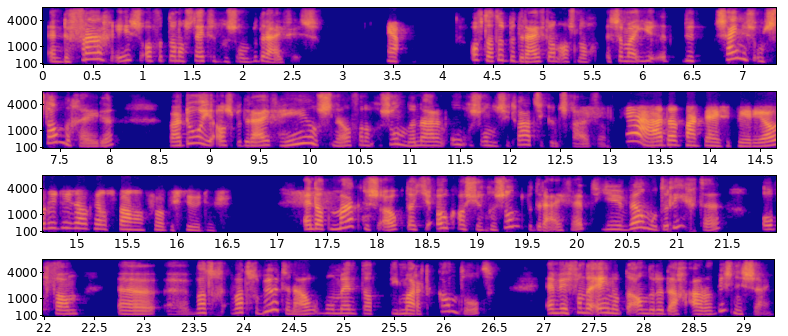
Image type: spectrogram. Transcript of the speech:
En de vraag is of het dan nog steeds een gezond bedrijf is. Ja. Of dat het bedrijf dan alsnog. Zeg maar, er zijn dus omstandigheden waardoor je als bedrijf heel snel van een gezonde naar een ongezonde situatie kunt schuiven. Ja, dat maakt deze periode dus ook heel spannend voor bestuurders. En dat maakt dus ook dat je ook als je een gezond bedrijf hebt, je wel moet richten op van uh, uh, wat, wat gebeurt er nou op het moment dat die markt kantelt en weer van de een op de andere dag out of business zijn.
